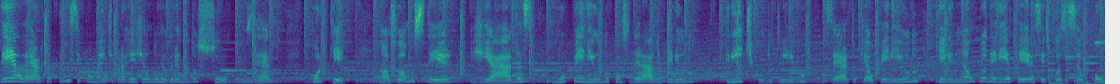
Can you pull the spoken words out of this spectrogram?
de alerta, principalmente para a região do Rio Grande do Sul, certo? Por quê? Nós vamos ter geadas no período considerado o período crítico do trigo, certo? Que é o período que ele não poderia ter essa exposição com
